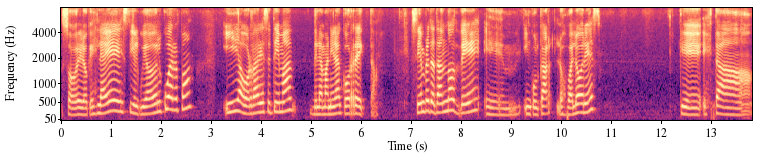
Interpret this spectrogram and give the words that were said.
sobre lo que es la ESI, el cuidado del cuerpo, y abordar ese tema de la manera correcta, siempre tratando de eh, inculcar los valores que esta,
